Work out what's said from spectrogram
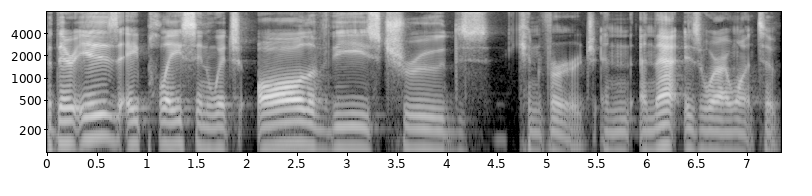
But there is a place in which all of these truths converge. And, and that is where I want to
